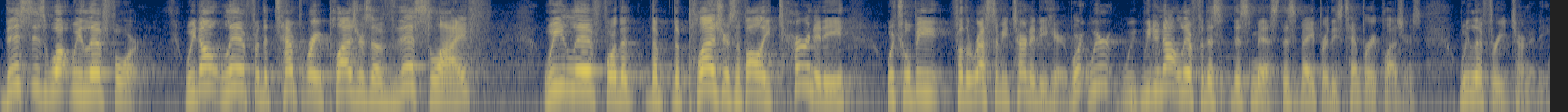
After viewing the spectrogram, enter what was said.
This is what we live for. We don't live for the temporary pleasures of this life. We live for the, the, the pleasures of all eternity, which will be for the rest of eternity here. We're, we're, we, we do not live for this, this mist, this vapor, these temporary pleasures. We live for eternity.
